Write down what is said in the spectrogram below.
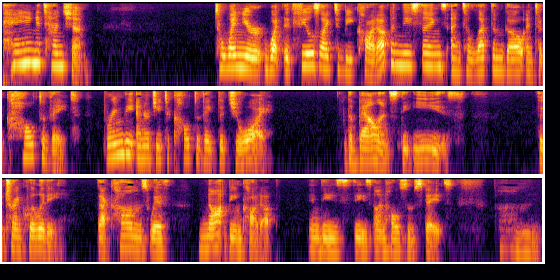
paying attention to when you're what it feels like to be caught up in these things and to let them go and to cultivate. Bring the energy to cultivate the joy, the balance, the ease the tranquility that comes with not being caught up in these these unwholesome states. Um,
